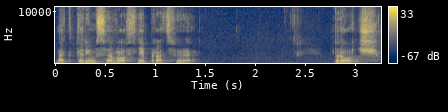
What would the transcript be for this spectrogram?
na kterým se vlastně pracuje. Proč?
